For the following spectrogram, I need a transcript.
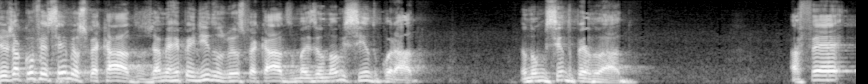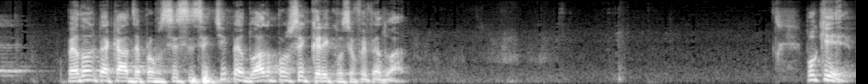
eu já confessei meus pecados, já me arrependi dos meus pecados, mas eu não me sinto curado. Eu não me sinto perdoado. A fé, o perdão de pecados é para você se sentir perdoado para você crer que você foi perdoado. Por quê?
